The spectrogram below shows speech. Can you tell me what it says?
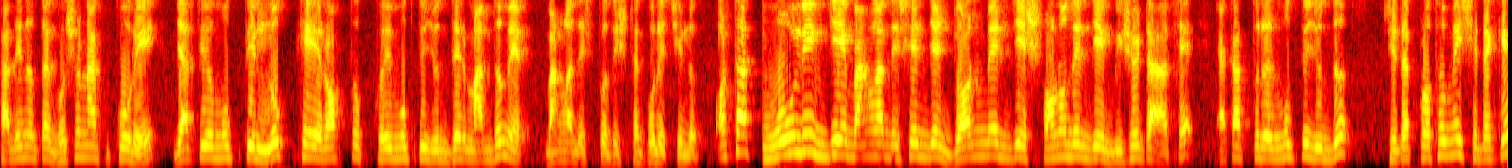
স্বাধীনতা ঘোষণা করে জাতীয় মুক্তির লক্ষ্যে রক্তক্ষয়ী মুক্তিযুদ্ধের মাধ্যমে বাংলাদেশ প্রতিষ্ঠা করেছিল। অর্থাৎ মৌলিক যে বাংলাদেশের যে জন্মের যে সনদের যে বিষয়টা আছে, একাত্তরের মুক্তিযুদ্ধ, সেটা প্রথমেই সেটাকে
